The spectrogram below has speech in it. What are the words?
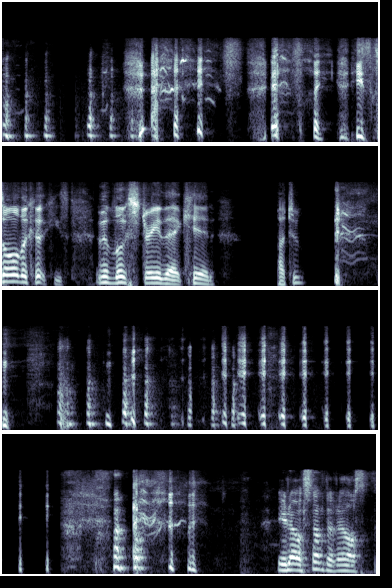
it's, it's like he stole the cookies and then looks straight at that kid. Patu. You know something else.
